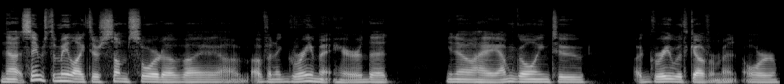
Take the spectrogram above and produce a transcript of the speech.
Now, it seems to me like there's some sort of a uh, of an agreement here that you know, hey, I'm going to agree with government or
